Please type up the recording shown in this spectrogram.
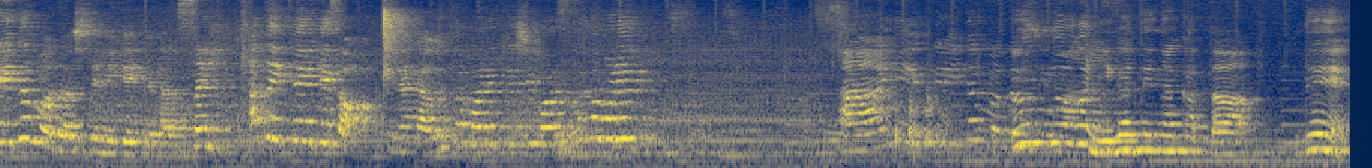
りと戻してみてください。あと1回いけそう。背中うんと丸くします高丸はいゆっくりと戻します運動が苦手な方で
